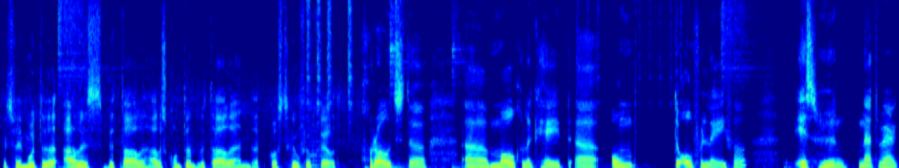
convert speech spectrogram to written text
dus wij moeten alles betalen, alles contant betalen en dat kost heel veel geld. grootste uh, mogelijkheid uh, om te overleven is hun netwerk.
